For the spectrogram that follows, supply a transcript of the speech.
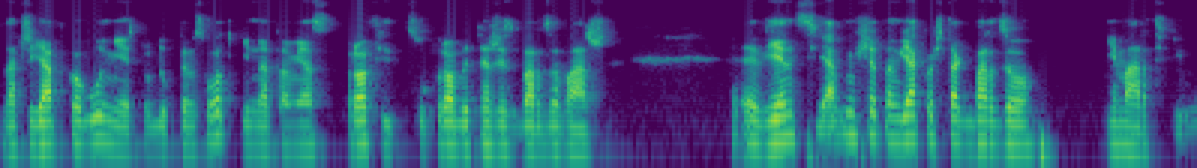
Znaczy jabłko ogólnie jest produktem słodkim, natomiast profil cukrowy też jest bardzo ważny. Więc ja bym się tą jakoś tak bardzo nie martwił.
